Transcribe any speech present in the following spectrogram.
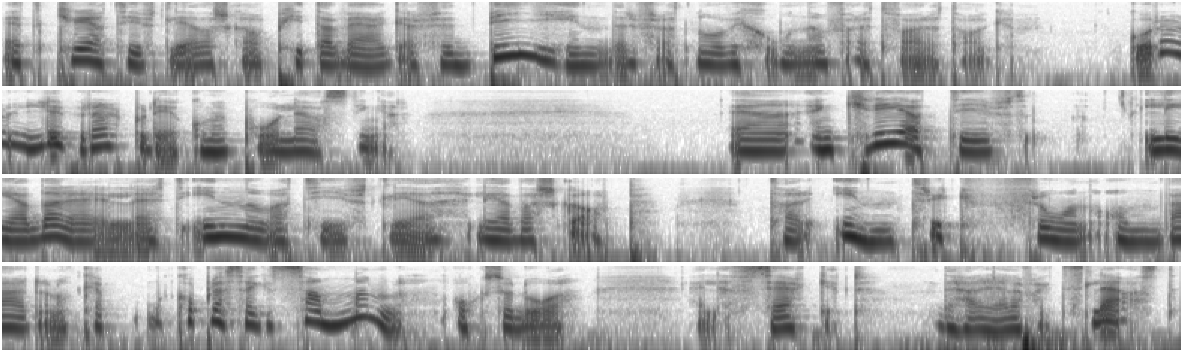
Ett kreativt ledarskap hittar vägar förbi hinder för att nå visionen för ett företag. Går och lurar på det och kommer på lösningar. Eh, en kreativ ledare eller ett innovativt ledarskap tar intryck från omvärlden och kopplar säkert samman också då, eller säkert, det här har jag faktiskt läst,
